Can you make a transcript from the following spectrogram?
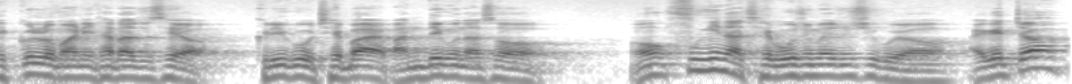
댓글로 많이 달아주세요. 그리고 제발 만들고 나서 어, 후기나 제보 좀 해주시고요. 알겠죠?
